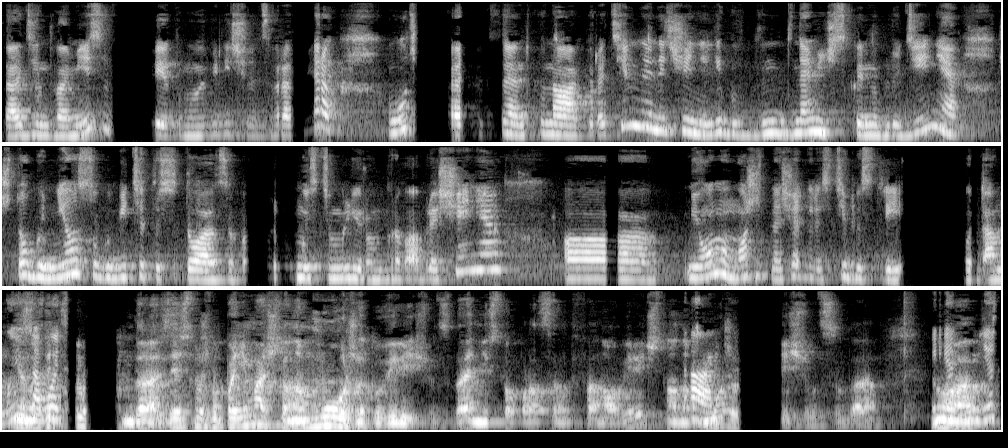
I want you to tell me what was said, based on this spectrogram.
за 1-2 месяца, при этом увеличивается в размерах, лучше пациентку на оперативное лечение, либо в динамическое наблюдение, чтобы не усугубить эту ситуацию. Поскольку мы стимулируем кровообращение, а, миома может начать расти быстрее. Вот, а мы Не, ну, заводим здесь, да, здесь нужно понимать, что она может увеличиваться, да, не сто процентов она увеличится, но она Да. может увеличиваться, да. Ну, а- если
